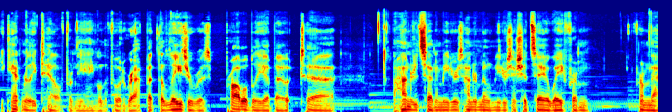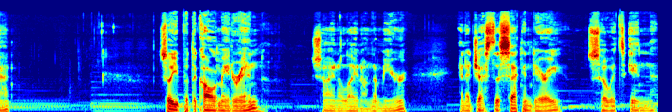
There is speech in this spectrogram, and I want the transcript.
you can't really tell from the angle of the photograph, but the laser was probably about uh, 100 centimeters, 100 millimeters, I should say, away from, from that. So you put the collimator in, shine a light on the mirror, and adjust the secondary so it's in,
